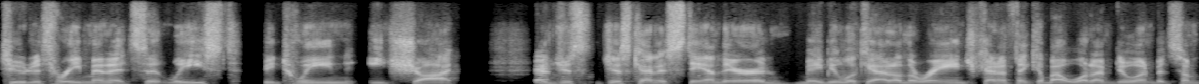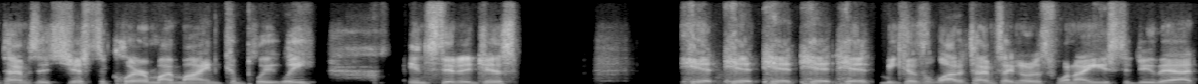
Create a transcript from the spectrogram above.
two to three minutes at least between each shot. Yeah. And just just kind of stand there and maybe look out on the range, kind of think about what I'm doing. But sometimes it's just to clear my mind completely instead of just hit, hit, hit, hit, hit. Because a lot of times I noticed when I used to do that,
